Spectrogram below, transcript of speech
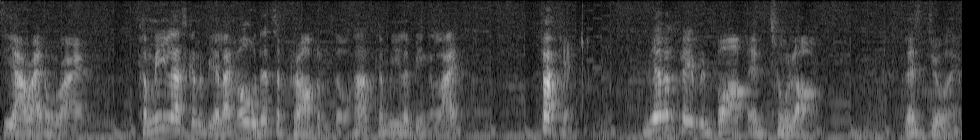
Ciara and Orion. Camilla's gonna be alive. Oh, that's a problem though, huh? Camilla being alive? Fuck it. We haven't played with Bob in too long. Let's do him.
